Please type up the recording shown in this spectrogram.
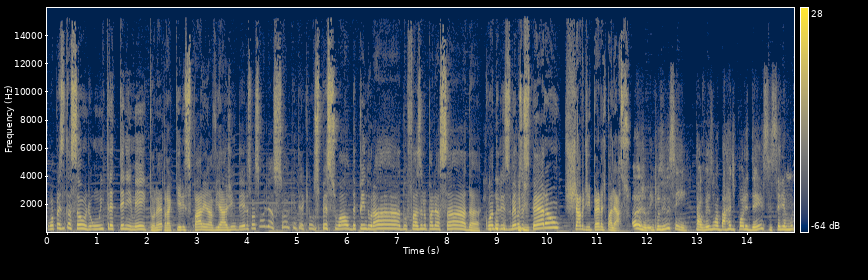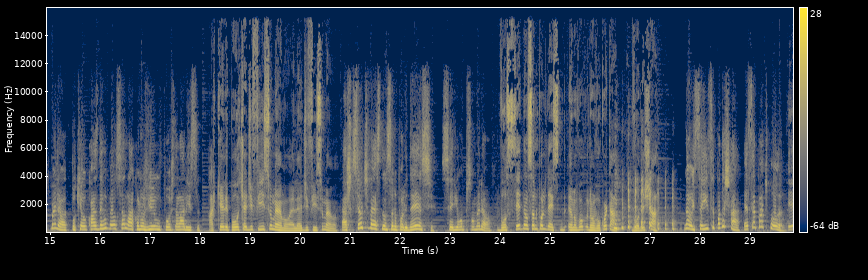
Uma apresentação, um entretenimento, né? Pra que eles parem a viagem deles e falem assim: olha só quem tem aqui, uns pessoal dependurado fazendo palhaçada. Quando eles menos esperam, chave de perna de palhaço. Ângelo, inclusive sim, talvez uma barra de polidense seria muito melhor. Porque eu quase derrubei o celular quando eu vi o post da Larissa. Aquele post é difícil mesmo, ele é difícil mesmo. Acho que se eu tivesse dançando polidense, seria uma opção melhor. Você dançando polidense, eu não vou, não vou cortar, vou deixar. Não, isso aí você pode deixar. Essa é a parte boa. Eu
